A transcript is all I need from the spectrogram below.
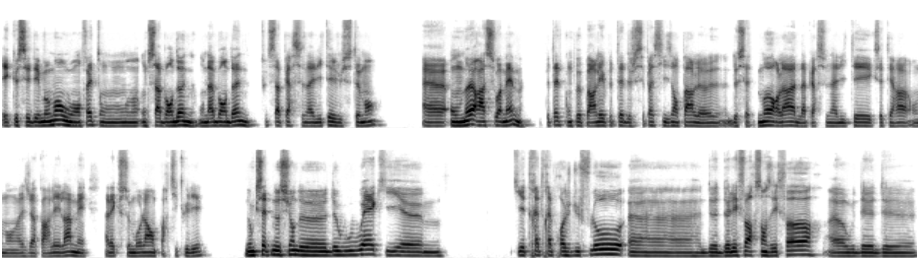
et que c'est des moments où, en fait, on, s'abandonne, on abandonne toute sa personnalité, justement. Euh, on meurt à soi-même. Peut-être qu'on peut parler, peut-être, je ne sais pas s'ils en parlent de cette mort-là, de la personnalité, etc. On en a déjà parlé là, mais avec ce mot-là en particulier. Donc, cette notion de, de Wu qui, qui est très très proche du flow, euh, de, l'effort sans effort, euh, ou de,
